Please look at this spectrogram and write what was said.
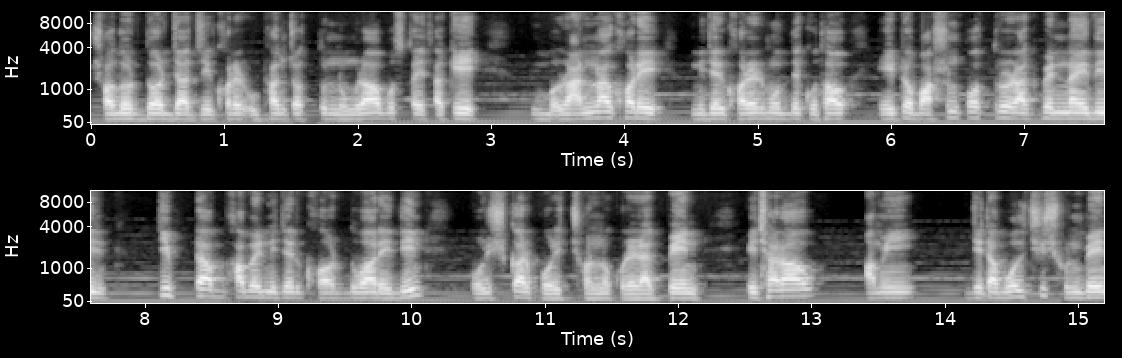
সদর দরজা, যে ঘরের উঠান চত্বর নোংরা অবস্থায় থাকে। রান্নাঘরে নিজের ঘরের মধ্যে কোথাও এইটা বাসনপত্র রাখবেন না এদিন। টিপটাপ ভাবে নিজের ঘর, দুয়ার এদিন পরিষ্কার পরিচ্ছন্ন করে রাখবেন। এছাড়াও আমি যেটা বলছি শুনবেন,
